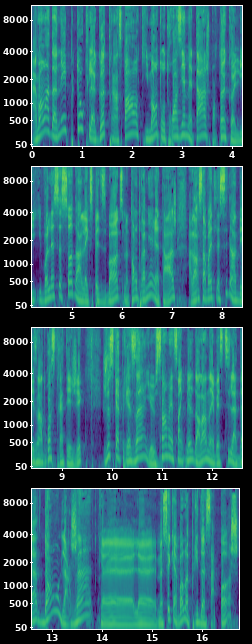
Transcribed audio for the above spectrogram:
À un moment donné, plutôt que le gars de transport qui monte au troisième étage porte un colis, il va laisser ça dans l'expedibox, mettons, au premier étage. Alors, ça va être laissé dans des endroits stratégiques. Jusqu'à présent, il y a eu 125 000 d'investis là-dedans, dont de l'argent que le monsieur A pris de sa poche.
